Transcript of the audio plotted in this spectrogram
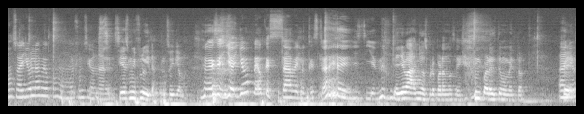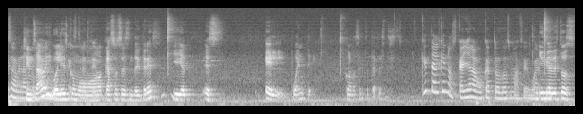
O sea, yo la veo como muy funcional. Sí, sí es muy fluida en su idioma. Yo, yo veo que sabe lo que está diciendo. Ya lleva años preparándose para este momento. Años Pero, hablando. Quién sabe, igual es como caso 63 y ella es el puente con los extraterrestres. ¿Qué tal que nos calla la boca a todos, Mafe? Walker? Y un día de estos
